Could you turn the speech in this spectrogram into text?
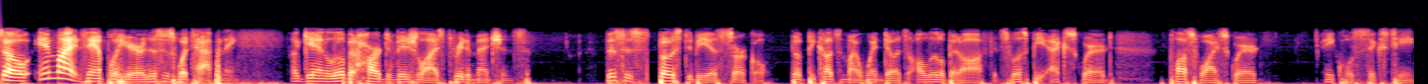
So in my example here, this is what's happening. Again, a little bit hard to visualize three dimensions. This is supposed to be a circle, but because of my window, it's a little bit off. It's supposed to be x squared plus y squared equals 16.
